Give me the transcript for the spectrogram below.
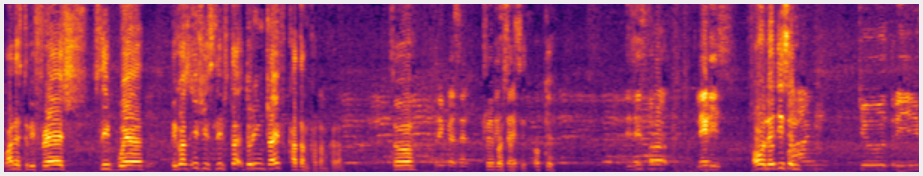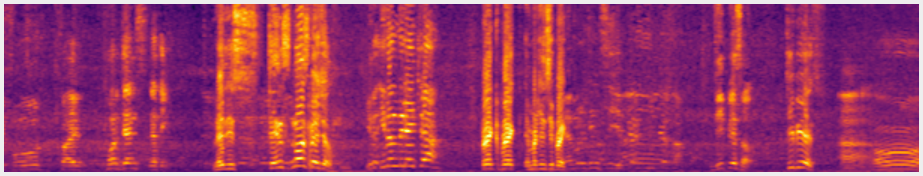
one has to be fresh, sleep well. Because if he sleeps t- during drive, khatam, khatam, khatam. So three person three This percent side. seat. Okay. this is for ladies Oh, ladies and one two three four five for gents nothing ladies, gents, no special. ഇത് ഇതെന്ത് ലേറ്റാ Brake, brake, emergency brake. Emergency G P S ഓ TBS. ആ Oh.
